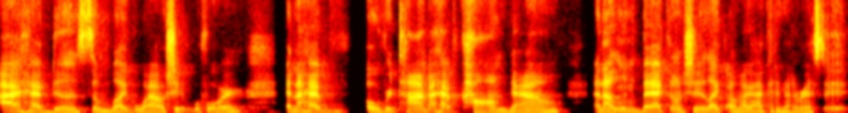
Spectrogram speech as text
I have done some like wild shit before, and I have over time I have calmed down, and mm-hmm. I look mm-hmm. back on shit like, oh my god, I could have got arrested.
